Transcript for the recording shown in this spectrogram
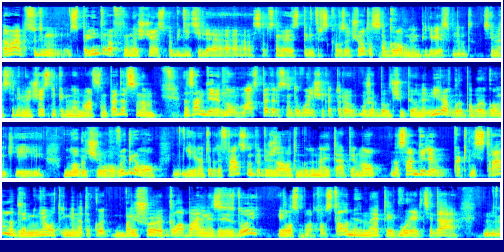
Давай обсудим спринтеров и начнем с победителя, собственно говоря, спринтерского зачета с огромным перевесом над всеми остальными участниками, над Матсом Педерсоном. На самом деле, ну, Матс Педерсон – это гонщик, который уже был чемпионом мира в групповой гонке и много чего выигрывал. И на Тур де Франс он побеждал в этом году на этапе. Но на самом деле, как ни странно, для меня вот именно такой большой глобальной звездой велоспорт, он стал именно на этой Вуэльте. Да,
